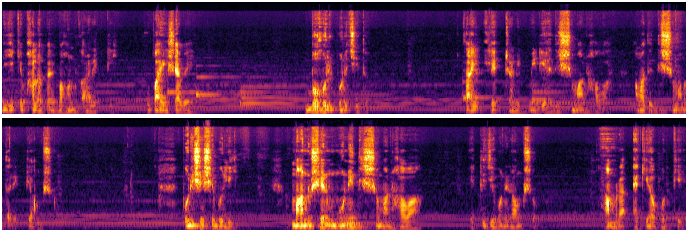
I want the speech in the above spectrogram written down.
নিজেকে ভালোভাবে বহন করার একটি উপায় হিসাবে বহুল পরিচিত। তাই ইলেকট্রনিক মিডিয়ায় দৃশ্যমান হওয়া আমাদের দৃশ্যমানতার একটি অংশ। পরিশেষে বলি, মানুষের মনে দৃশ্যমান হওয়া একটি জীবনের অংশ। আমরা একে অপরকে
